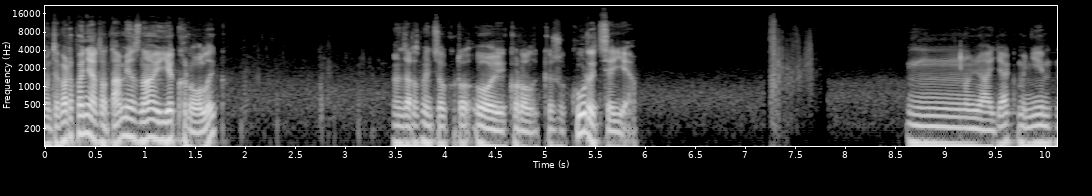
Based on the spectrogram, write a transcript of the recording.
Ну, тепер понятно, там я знаю, є кролик. Зараз ми цього кро... Ой, кролик кажу, куриця є. Ну, а як мені.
